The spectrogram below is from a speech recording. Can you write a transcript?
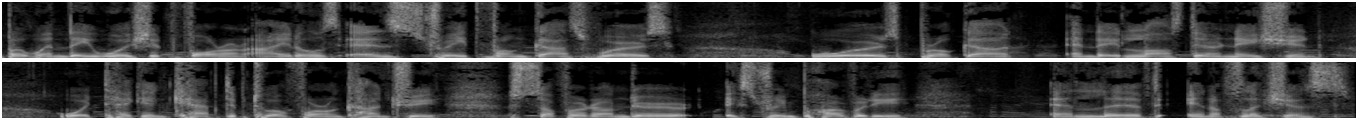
But when they worshipped foreign idols and strayed from God's words, wars broke out and they lost their nation, were taken captive to a foreign country, suffered under extreme poverty, and lived in afflictions.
